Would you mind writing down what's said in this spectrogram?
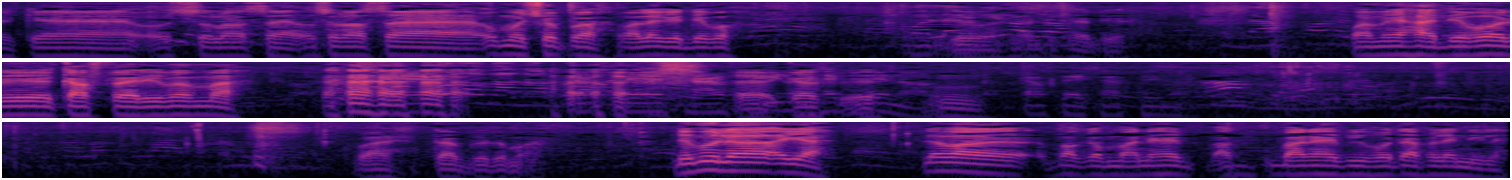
ဲကဲအဆလဆာအဆလဆာအမချပဝလာကေဒီဘဒီဘဒီဒီဝမေဟာဒီဘောဒီကာဖေရီမမအဲကာဖေอืมကာဖေကာဖေဝါတပ်လို့ဒီမှာဒီမူလာအယာလာဘာကမန်ဟဲဘာနဟဲဘီဟိုတာဖလဲနီလဲ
